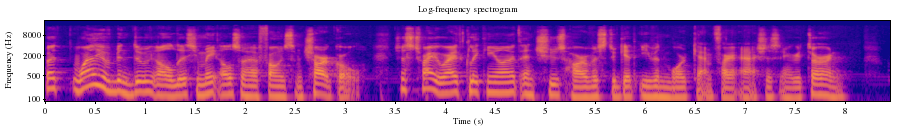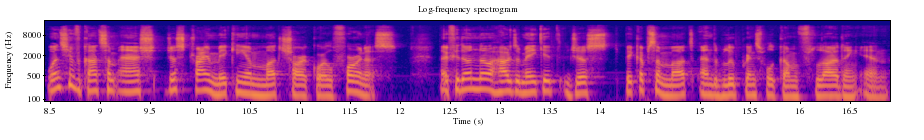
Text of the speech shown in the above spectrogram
But while you've been doing all this, you may also have found some charcoal. Just try right clicking on it and choose harvest to get even more campfire ashes in return. Once you've got some ash, just try making a mud charcoal furnace. Now if you don't know how to make it, just pick up some mud and the blueprints will come flooding in.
